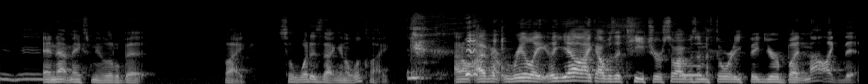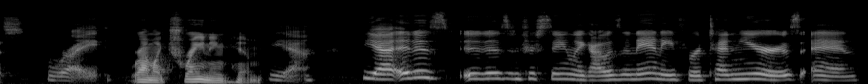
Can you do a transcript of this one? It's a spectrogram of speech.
Mhm. And that makes me a little bit like, so what is that going to look like? I don't, I haven't really, yeah, like I was a teacher, so I was an authority figure, but not like this, right. where I'm like training him. Yeah. Yeah, it is it is interesting. Like I was a nanny for 10 years and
